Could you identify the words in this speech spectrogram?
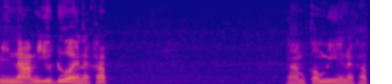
มีหนามอยู่ด้วยนะครับหนามก็มีนะครับ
